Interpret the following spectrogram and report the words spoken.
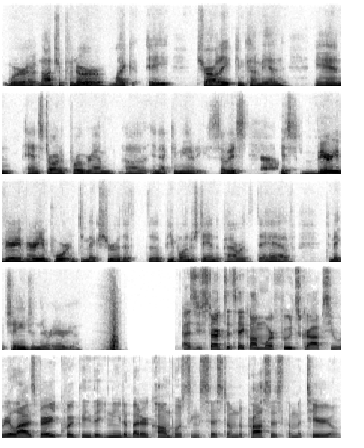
where an entrepreneur like a charlie can come in and and start a program uh, in that community. So it's yeah. it's very very very important to make sure that the people understand the power that they have to make change in their area. As you start to take on more food scraps, you realize very quickly that you need a better composting system to process the material.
